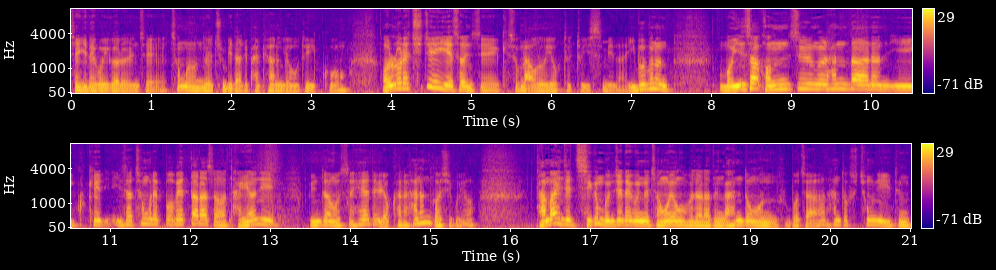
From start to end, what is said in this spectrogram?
제기되고 이거를 이제 청문회 준비단이 발표하는 경우도 있고 언론의 취재에 의해서 이제 계속 나오는 의혹들도 있습니다. 이 부분은 뭐 인사 검증을 한다는 이 국회 인사청문회법에 따라서 당연히 민주당으로서 해야 될 역할을 하는 것이고요. 다만 이제 지금 문제되고 있는 정호영 후보자라든가 한동훈 후보자, 한덕수 총리 등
